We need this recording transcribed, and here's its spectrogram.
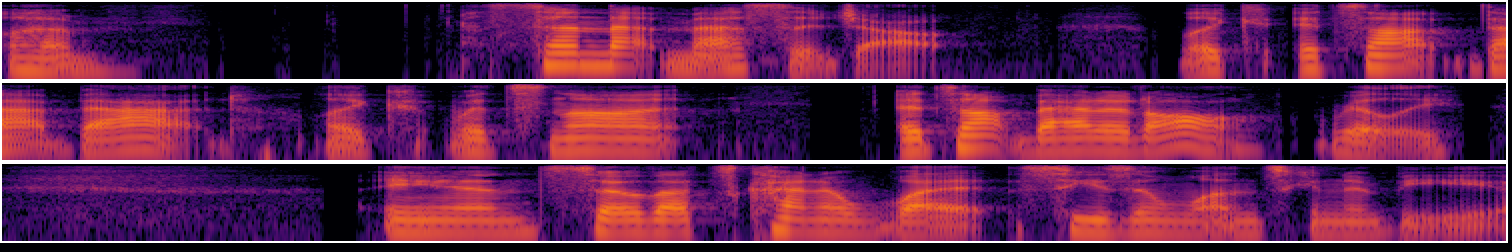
um, send that message out. Like, it's not that bad. Like, it's not, it's not bad at all, really. And so that's kind of what season one's going to be.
